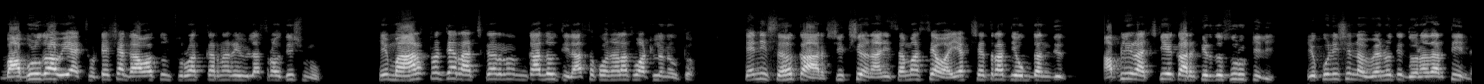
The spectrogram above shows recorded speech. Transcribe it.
बाबुळगाव या छोट्याशा गावातून सुरुवात करणारे विलासराव देशमुख हे महाराष्ट्राच्या राजकारण गाजवतील असं कोणालाच वाटलं नव्हतं. त्यांनी सहकार शिक्षण आणि समाजसेवा या क्षेत्रात योगदान देत आपली राजकीय कारकीर्द सुरू केली. एकोणीसशे नव्याण्णव ते दोन हजार तीन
